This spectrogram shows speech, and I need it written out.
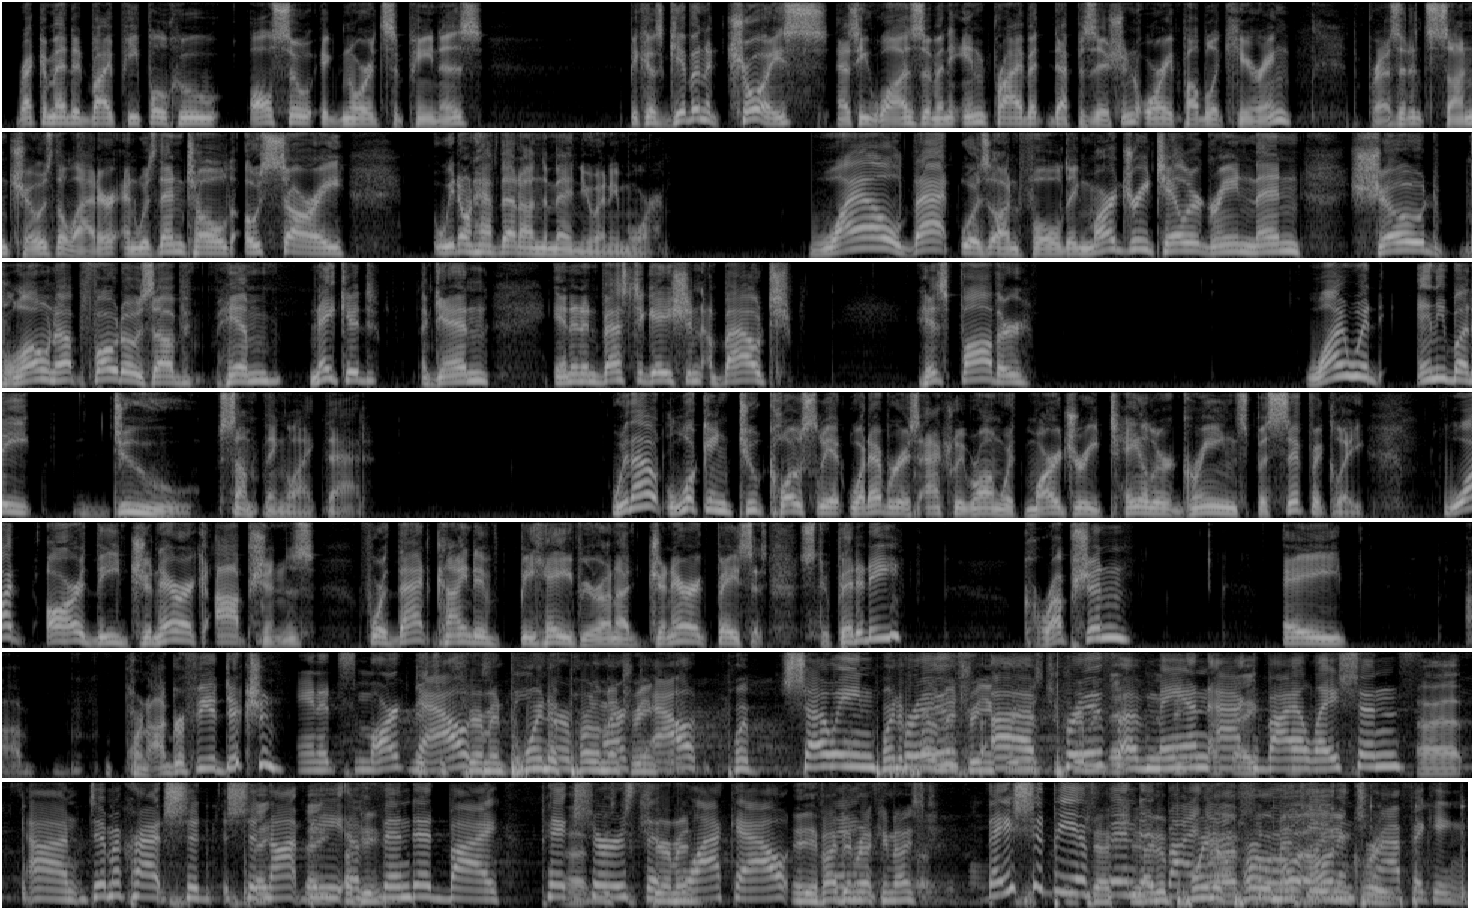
recommended by people who also ignored subpoenas. Because given a choice, as he was, of an in private deposition or a public hearing, the president's son chose the latter and was then told, oh, sorry, we don't have that on the menu anymore. While that was unfolding, Marjorie Taylor Greene then showed blown up photos of him naked again in an investigation about his father. Why would anybody do something like that. Without looking too closely at whatever is actually wrong with Marjorie Taylor Greene specifically, what are the generic options for that kind of behavior on a generic basis? Stupidity? Corruption? A uh, pornography addiction? And it's marked Mr. out. Chairman, These point of are parliamentary marked inquiry. out, Point- showing point of parliamentary inquiry, of Mr. proof Chairman. of Man Okay. Act violations. All Um, Democrats should should Thank- not thank- be Okay. offended by pictures Mr. that Chairman, black out. Have I been recognized? They should be Objection. I have offended a by point of parliamentary human inquiry. trafficking.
